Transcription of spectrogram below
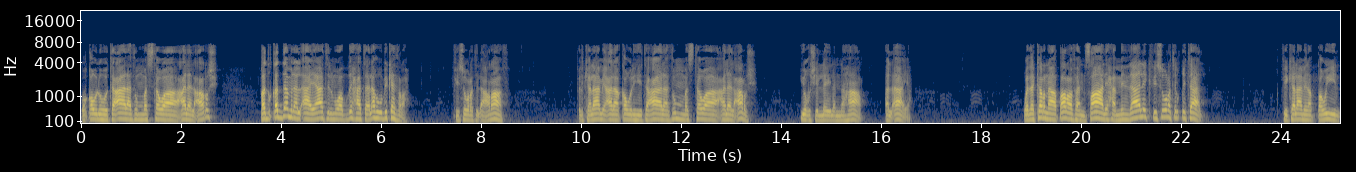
وقوله تعالى ثم استوى على العرش قد قدمنا الآيات الموضحة له بكثرة في سورة الأعراف. في الكلام على قوله تعالى ثم استوى على العرش يغشي الليل النهار الآية. وذكرنا طرفا صالحا من ذلك في سورة القتال. في كلامنا الطويل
